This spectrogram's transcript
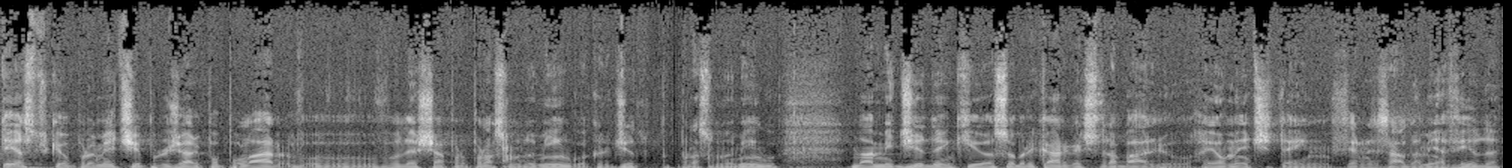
Texto que eu prometi para o Diário Popular, vou deixar para o próximo domingo, acredito, para o próximo domingo, na medida em que a sobrecarga de trabalho realmente tem infernizado a minha vida.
